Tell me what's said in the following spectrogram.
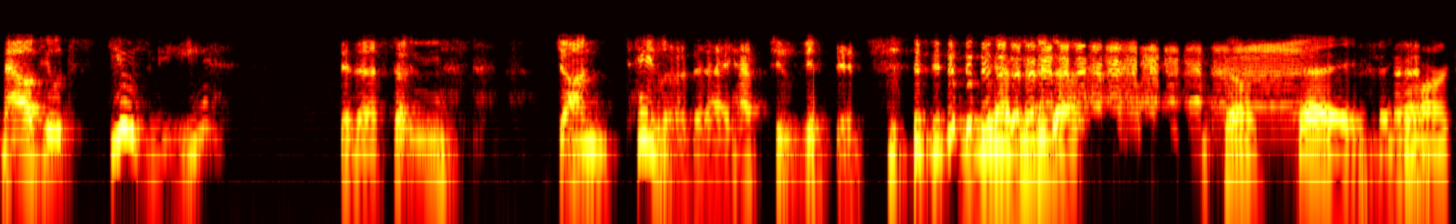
Now, if you'll excuse me, there's a certain John Taylor that I have to visit. Yeah, you do that. Okay. Thank you, Mark.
